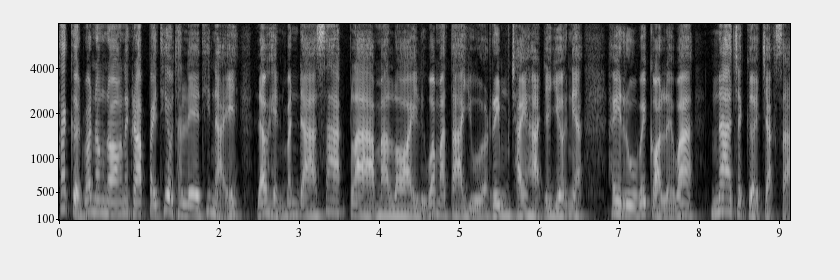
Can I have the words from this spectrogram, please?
ถ้าเกิดว่าน้องๆนะครับไปเที่ยวทะเลที่ไหน แล้วเห็นบรรดาซากปลามาลอย หรือว่ามาตายอยู่ริมชายหาดเยอะๆเนี่ยให้รู้ไว้ก่อนเลยว่า น่าจะเกิดจากสา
